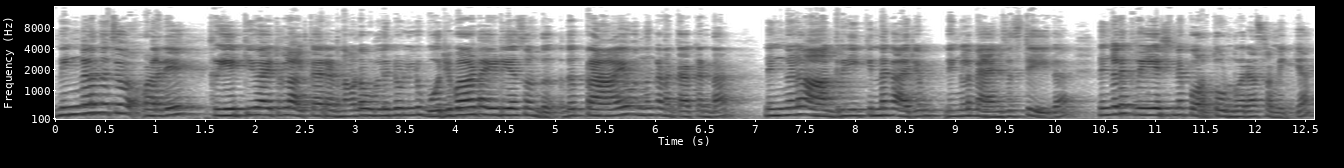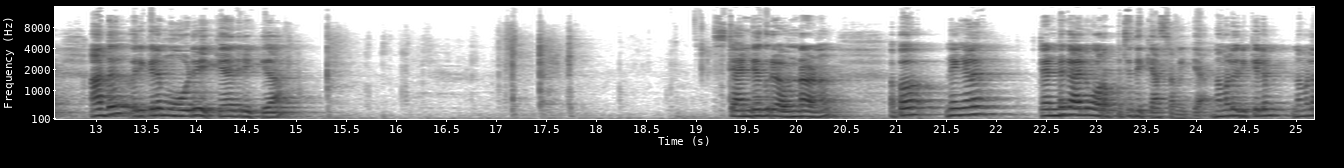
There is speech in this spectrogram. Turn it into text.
നിങ്ങളെന്ന് വെച്ചാൽ വളരെ ക്രിയേറ്റീവ് ആയിട്ടുള്ള ആൾക്കാരാണ്. നമ്മുടെ ഉള്ളിന്റെ ഉള്ളിൽ ഒരുപാട് ഐഡിയാസ് ഉണ്ട്. അത് പ്രായമൊന്നും കണക്കാക്കണ്ട. നിങ്ങൾ ആഗ്രഹിക്കുന്ന കാര്യം നിങ്ങൾ മാനിഫെസ്റ്റ് ചെയ്യുക. നിങ്ങളുടെ ക്രിയേഷനെ പുറത്തു കൊണ്ടുവരാൻ ശ്രമിക്കുക. അത് ഒരിക്കലും മൂടി വെക്കാതിരിക്കുക. സ്റ്റാൻഡ് ഗ്രൗണ്ടാണ് അപ്പോൾ നിങ്ങൾ രണ്ട് കാലം ഉറപ്പിച്ച് നിൽക്കാൻ ശ്രമിക്കുക. നമ്മൾ ഒരിക്കലും നമ്മൾ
